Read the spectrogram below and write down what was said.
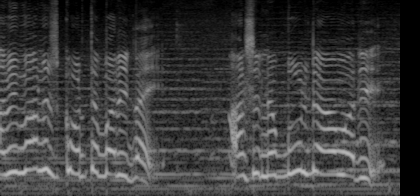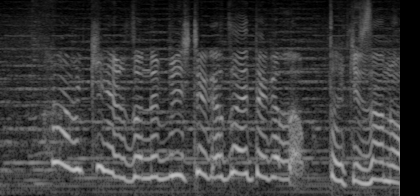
আমি মানুষ করতে পারি নাই। আসলে ভুলটা আমারই। আমি কি এর জন্য বিশ টাকা চাইতে গেলাম? তুই কি জানো?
